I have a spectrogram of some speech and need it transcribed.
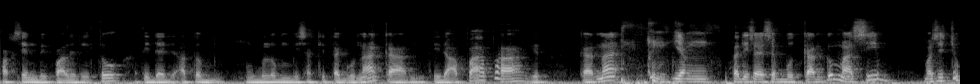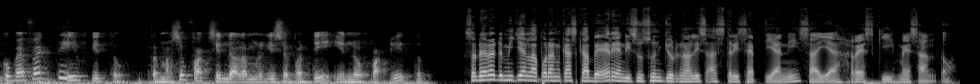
vaksin bivalent itu tidak atau belum bisa kita gunakan tidak apa-apa gitu. Karena yang tadi saya sebutkan itu masih masih cukup efektif gitu. Termasuk vaksin dalam negeri seperti Indovac itu. Saudara demikian laporan khas KBR yang disusun jurnalis Astri Septiani, saya Reski Mesanto.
